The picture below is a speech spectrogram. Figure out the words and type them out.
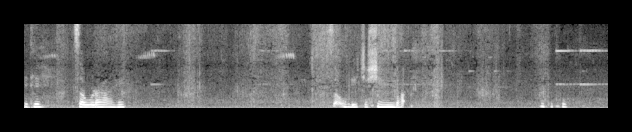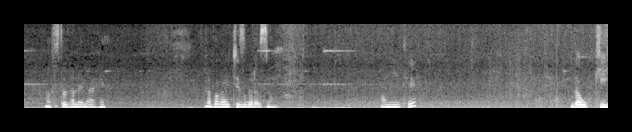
तिथे चवडा आहे. चवडीच्या शेंगा. इथे खूप मस्त झालेला आहे. मला बघायचीच गरज नाही. आणि इथे लौकी.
